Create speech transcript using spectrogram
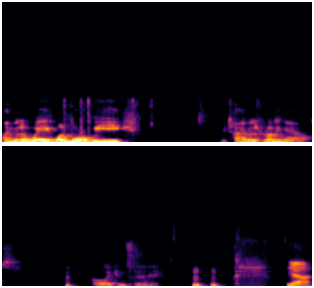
I'm going to wait one more week. Your time is running out. All I can say. yeah,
